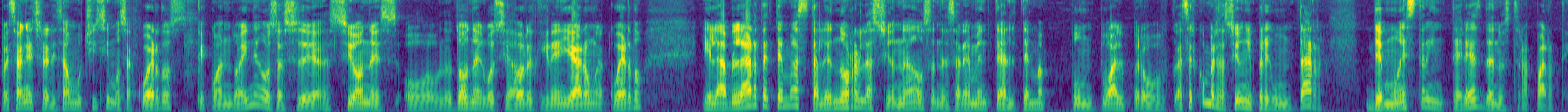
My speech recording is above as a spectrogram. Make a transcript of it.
pues han realizado muchísimos acuerdos que cuando hay negociaciones o dos negociadores que quieren llegar a un acuerdo, el hablar de temas tal vez no relacionados necesariamente al tema puntual, pero hacer conversación y preguntar demuestra interés de nuestra parte.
